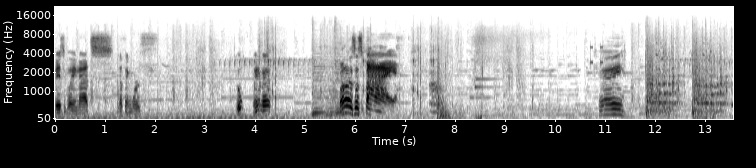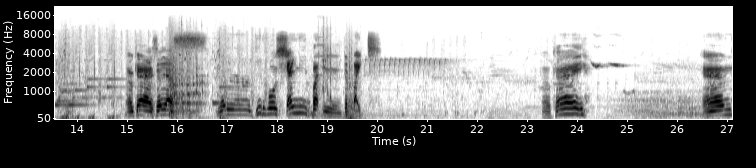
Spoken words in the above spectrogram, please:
Basically, not nothing worth. Oh, wait a minute. There's a spy! Okay. Okay, so yes. Another beautiful shiny button to bite. Okay. And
